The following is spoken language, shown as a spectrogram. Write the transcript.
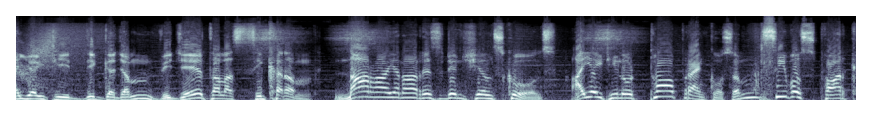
IIT దిగ్గజం విజేతల శిఖరం నారాయణ రెసిడెన్షియల్ స్కూల్స్. ఐఐటిలో టాప్ ర్యాంక్ కోసం C O spark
